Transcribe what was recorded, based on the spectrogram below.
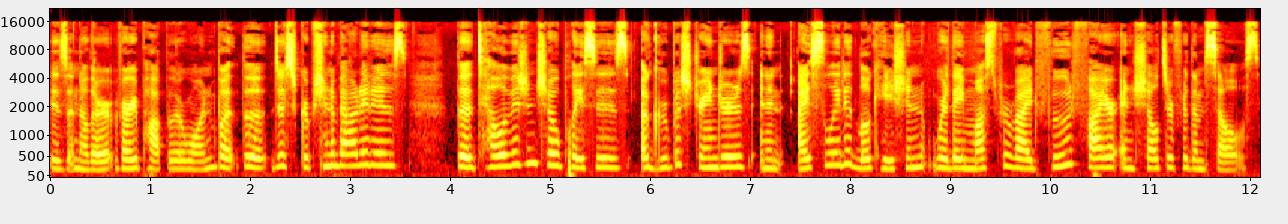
is another very popular one, but the description about it is the television show places a group of strangers in an isolated location where they must provide food, fire, and shelter for themselves.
